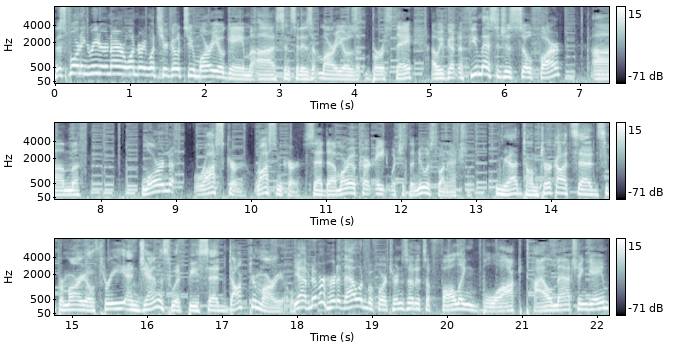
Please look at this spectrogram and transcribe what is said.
This morning, Reader and I are wondering what's your go-to Mario game uh, since it is Mario's birthday. Uh, we've got a few messages so far. Um, Lauren Rosker, Rosenker said uh, Mario Kart 8, which is the newest one, actually. Yeah, Tom Turcott said Super Mario 3, and Janice Whitby said Dr. Mario. Yeah, I've never heard of that one before. Turns out it's a falling block tile matching game.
